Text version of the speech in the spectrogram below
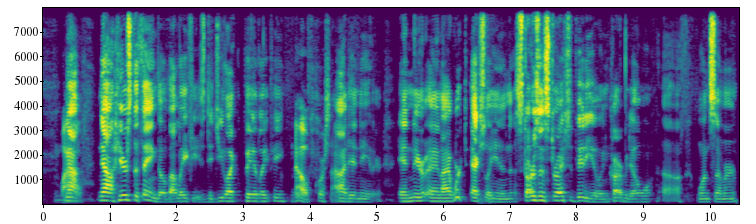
wow. Now, now, here's the thing, though, about late fees. Did you like to pay a late fee? no, of course not. I didn't either. And there, and I worked actually in Stars and Stripes video in Carbondale uh, one summer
